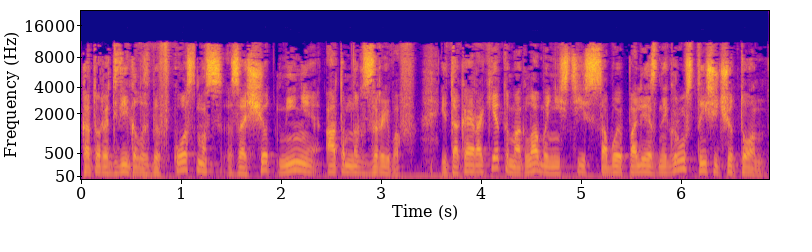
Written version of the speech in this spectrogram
которая двигалась бы в космос за счет мини-атомных взрывов. И такая ракета могла бы нести с собой полезный груз тысячу тонн.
